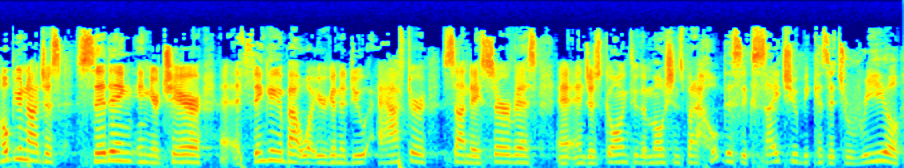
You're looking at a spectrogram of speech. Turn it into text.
hope you're not just sitting in your chair uh, thinking about what you're going to do after Sunday service and, and just going through the motions, but I hope this excites you because it's real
